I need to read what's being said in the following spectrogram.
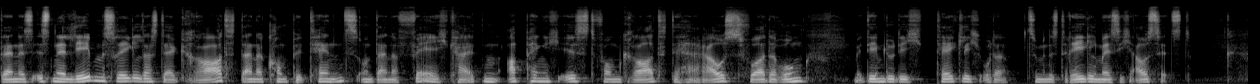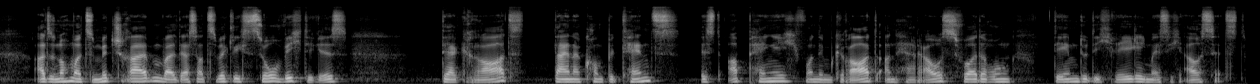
Denn es ist eine Lebensregel, dass der Grad deiner Kompetenz und deiner Fähigkeiten abhängig ist vom Grad der Herausforderung, mit dem du dich täglich oder zumindest regelmäßig aussetzt. Also nochmal zum Mitschreiben, weil der Satz wirklich so wichtig ist der Grad deiner Kompetenz ist abhängig von dem Grad an Herausforderung, dem du dich regelmäßig aussetzt.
